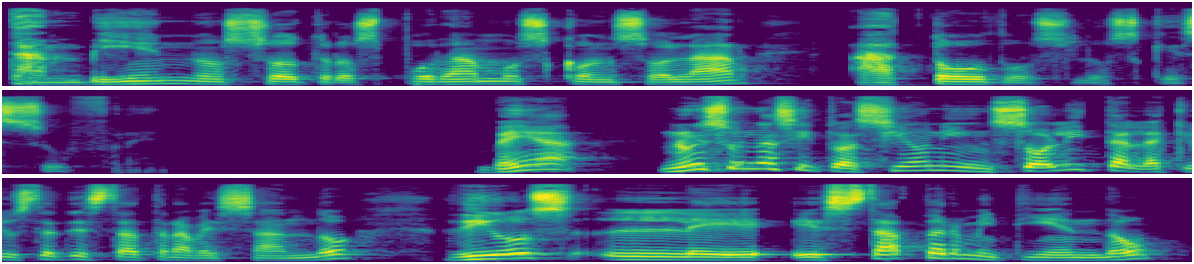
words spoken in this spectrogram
también nosotros podamos consolar a todos los que sufren. Vea, no es una situación insólita la que usted está atravesando. Dios le está permitiendo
